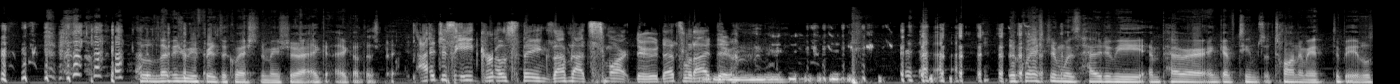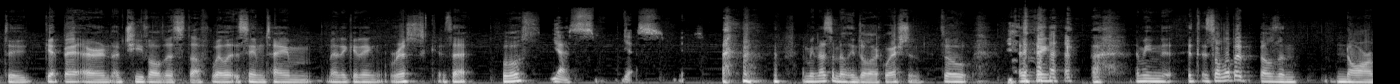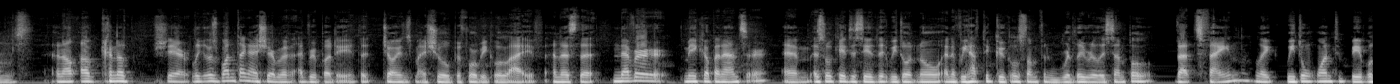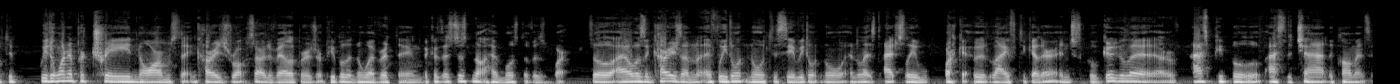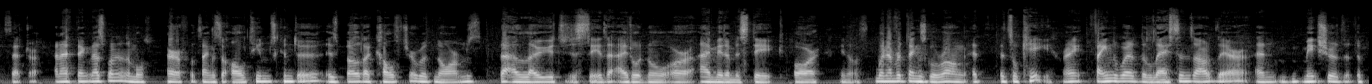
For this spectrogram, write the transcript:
so let me rephrase the question to make sure I, I got this right. I just eat gross things. I'm not smart, dude. That's what I do. the question was how do we empower and give teams autonomy to be able to get better and achieve all this stuff while at the same time mitigating risk? Is that close? Yes. Yes. Yes. I mean, that's a million dollar question. So I think, uh, I mean, it, it's little bit building norms, and I'll, I'll kind of share like there's one thing I share with everybody that joins my show before we go live, and it's that never make up an answer. Um, it's okay to say that we don't know, and if we have to Google something really, really simple, that's fine. Like we don't want to be able to we don't want to portray norms that encourage rockstar developers or people that know everything because it's just not how most of us work. So I always encourage them if we don't know to say we don't know and let's actually work it out live together and just go Google it or ask people, ask the chat, the comments, etc. And I think that's one of the most powerful things that all teams can do is build a culture with norms that allow you to just say that I don't know or I made a mistake or you know whenever things go wrong, it, it's okay, right? Find where the lessons are there and make sure that the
